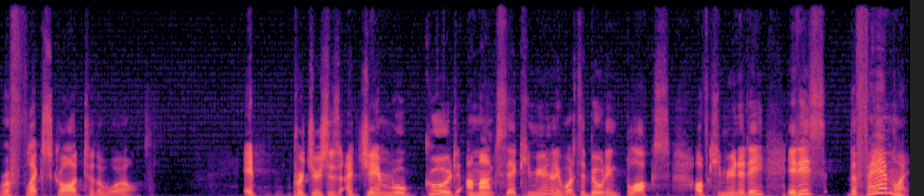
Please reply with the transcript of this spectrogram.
reflects God to the world produces a general good amongst their community. What's the building blocks of community? It is the family.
